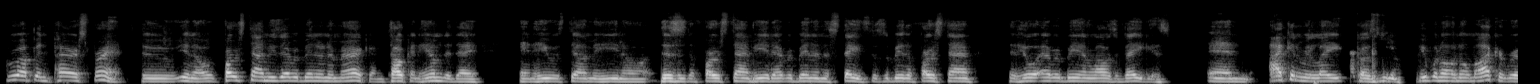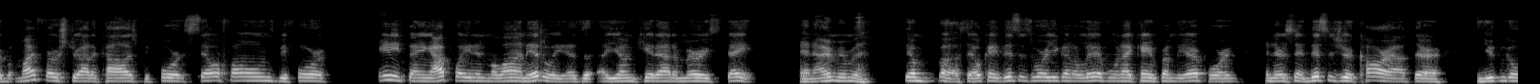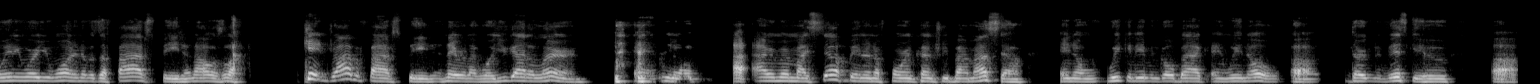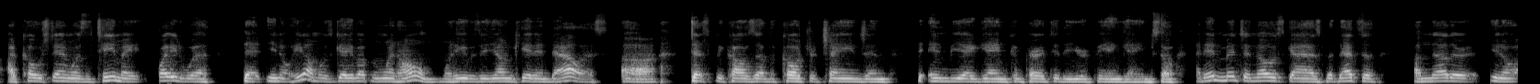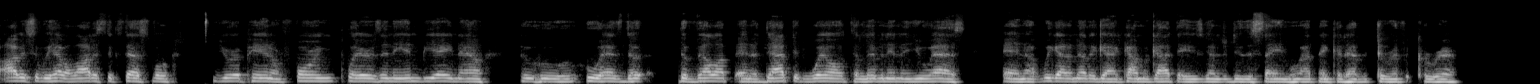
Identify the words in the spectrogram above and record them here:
grew up in Paris, France, who, you know, first time he's ever been in America. I'm talking to him today, and he was telling me, you know, this is the first time he had ever been in the States. This will be the first time that he'll ever be in Las Vegas. And I can relate because you know, people don't know my career, but my first year out of college, before cell phones, before anything. I played in Milan, Italy, as a, a young kid out of Murray State, and I remember them uh, say, "Okay, this is where you're going to live." When I came from the airport, and they're saying, "This is your car out there, and you can go anywhere you want." And it was a five speed, and I was like, "I "Can't drive a five speed," and they were like, "Well, you got to learn." and you know, I, I remember myself being in a foreign country by myself. You know, we can even go back and we know uh, Dirk Nowitzki, who uh, I coached and was a teammate, played with, that you know he almost gave up and went home when he was a young kid in Dallas, uh, just because of the culture change and the NBA game compared to the European game. So I didn't mention those guys, but that's a another. You know, obviously we have a lot of successful European or foreign players in the NBA now who who who has de- developed and adapted well to living in the U.S. And uh, we got another guy, Kamagate, who's going to do the same, who I think could have a terrific career.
